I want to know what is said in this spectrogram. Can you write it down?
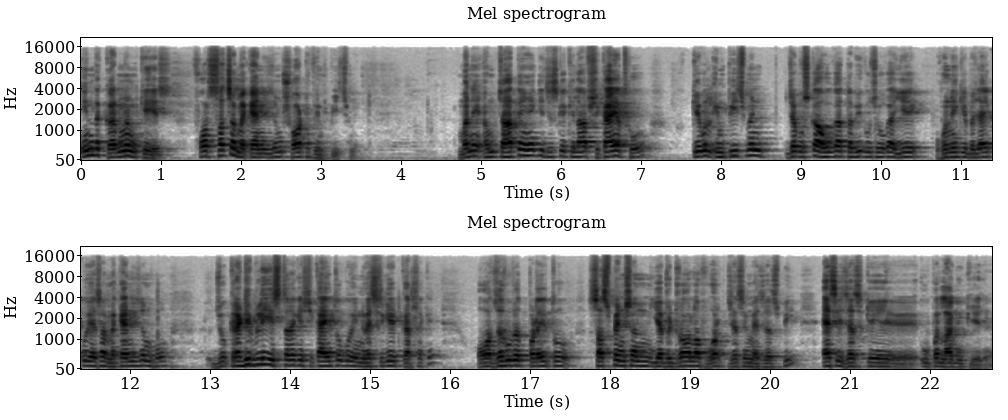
in the Karnan case for such a mechanism short of impeachment. माने हम चाहते हैं कि जिसके खिलाफ शिकायत हो केवल इम्पीचमेंट जब उसका होगा तभी कुछ होगा ये होने के बजाय कोई ऐसा मैकेनिज्म हो जो क्रेडिबली इस तरह की शिकायतों को इन्वेस्टिगेट कर सके और ज़रूरत पड़े तो सस्पेंशन या विड्रॉल ऑफ़ वर्क जैसे मेजर्स भी ऐसे जज के ऊपर लागू किए जाएँ।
